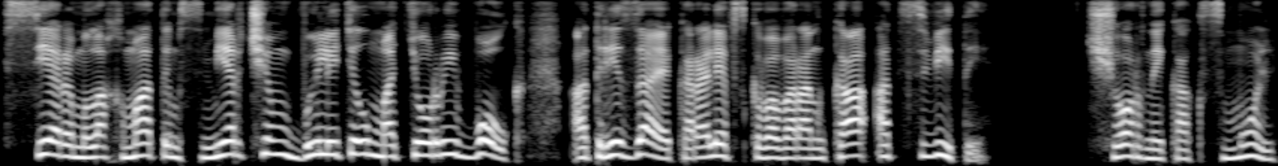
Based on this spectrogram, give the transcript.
серым лохматым смерчем вылетел матерый волк, отрезая королевского воронка от свиты. Черный, как смоль,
